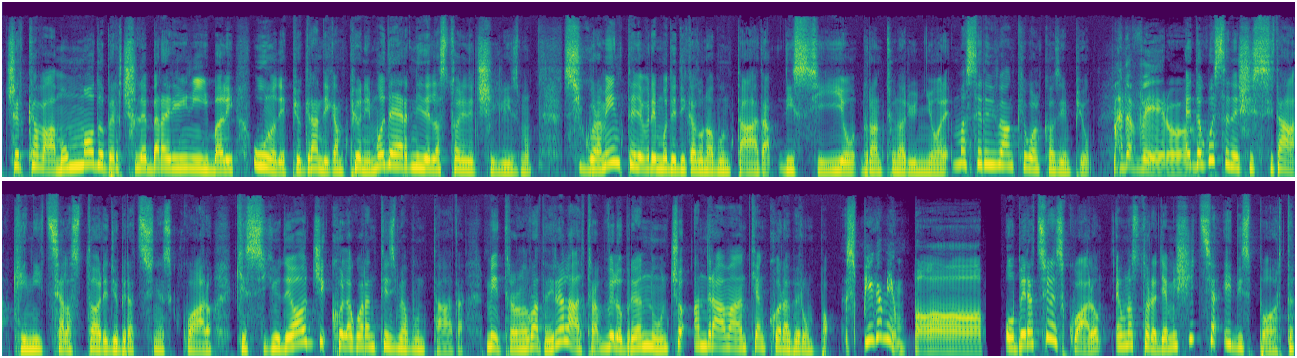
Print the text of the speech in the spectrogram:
cercavamo un modo per celebrare Nibali, uno dei più grandi campioni moderni della storia del ciclismo. Sicuramente gli avremmo dedicato una puntata, dissi io durante una riunione, ma serviva anche qualcosa in più. Ma davvero? È da questa necessità che inizia la storia di Operazione Squalo, che si chiude oggi con la quarantesima puntata, mentre una ruota tira l'altra, ve lo preannuncio, andrà avanti ancora per un po'. Spiegami un po'. Operazione Squalo è una storia di amicizia e di sport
